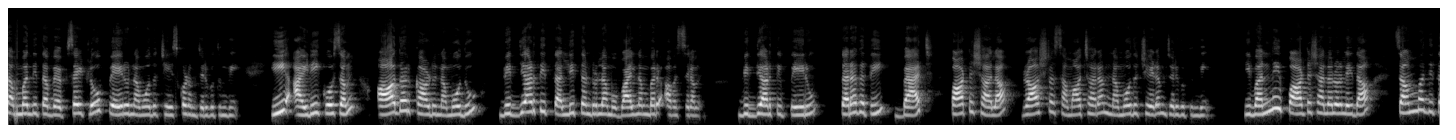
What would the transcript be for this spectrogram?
సంబంధిత వెబ్సైట్లో పేరు నమోదు చేసుకోవడం జరుగుతుంది. ఈ ఐడి కోసం ఆధార్ కార్డు నమోదు విద్యార్థి తల్లిదండ్రుల మొబైల్ నంబర్ అవసరం. విద్యార్థి పేరు తరగతి బ్యాచ్ పాఠశాల రాష్ట్ర సమాచారం నమోదు చేయడం జరుగుతుంది. ఇవన్నీ పాఠశాలలో లేదా సంబంధిత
